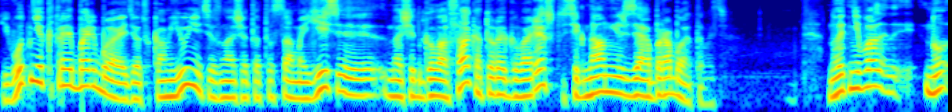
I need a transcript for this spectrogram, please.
И вот некоторая борьба идет в комьюнити, значит, это самое. Есть, э, значит, голоса, которые говорят, что сигнал нельзя обрабатывать. Но это не... Но,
